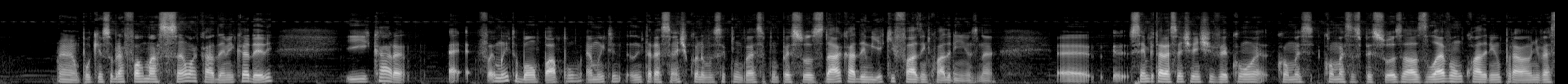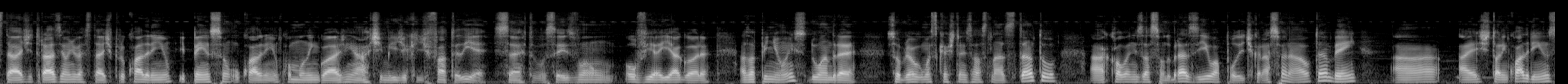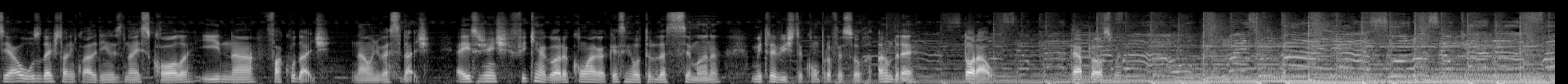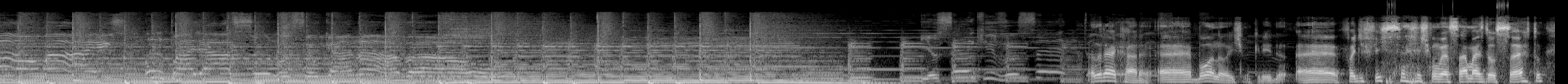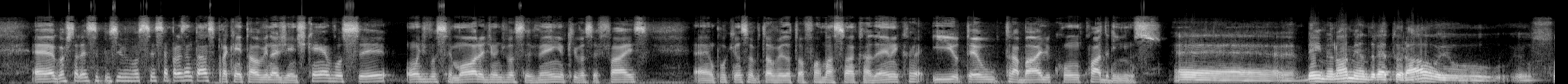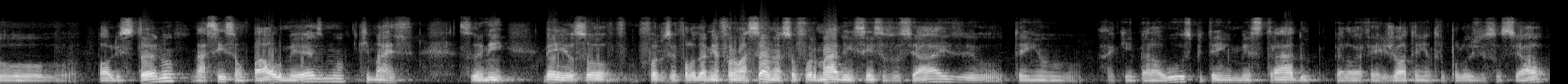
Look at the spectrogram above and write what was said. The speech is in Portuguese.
é, um pouquinho sobre a formação acadêmica dele. E, cara, é, foi muito bom o papo. É muito interessante quando você conversa com pessoas da academia que fazem quadrinhos, né? É, é sempre interessante a gente ver como, como, como essas pessoas elas levam o quadrinho para a universidade, trazem a universidade para o quadrinho e pensam o quadrinho como linguagem, arte e mídia que de fato ele é, certo? Vocês vão ouvir aí agora as opiniões do André sobre algumas questões relacionadas tanto à colonização do Brasil, à política nacional, também a, a história em quadrinhos e ao uso da história em quadrinhos na escola e na faculdade, na universidade. É isso, gente. Fiquem agora com o HQ Sem Roteiro dessa semana, uma entrevista com o professor André Toral. Até a próxima. André, cara, é, boa noite, meu querido. É, foi difícil a gente conversar, mas deu certo. É, eu gostaria, se possível, você se apresentasse para quem está ouvindo a gente. Quem é você, onde você mora, de onde você vem, o que você faz, é, um pouquinho sobre talvez a tua formação acadêmica e o teu trabalho com quadrinhos. É, bem, meu nome é André Toral, eu, eu sou paulistano, nasci em São Paulo mesmo, que mais sobre mim? Bem, eu sou, você falou da minha formação, né? Sou formado em Ciências Sociais, eu tenho aqui pela USP, tenho mestrado pela UFRJ em Antropologia Social,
